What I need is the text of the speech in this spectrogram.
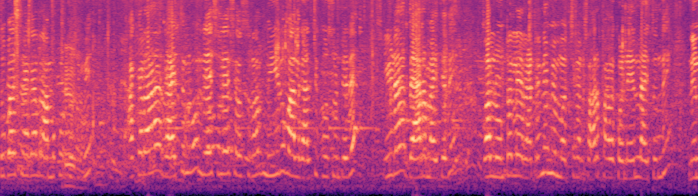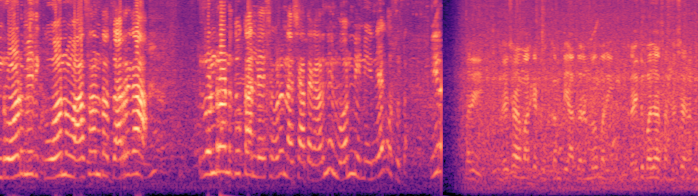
సుభాష్ నగర్ అమ్ముకుంటుంది అక్కడ రైతులు లేచి లేచి వస్తున్నారు. మీరు వాళ్ళు కలిసి కూర్చుంటేనే ఈడ బేరం అవుతుంది. వాళ్ళు ఉంటలేరు మేము వచ్చినాం. సార్ పదకొండు ఏళ్ళు అవుతుంది. నేను రోడ్డు మీదకి ఓను అసంత జరగా రెండు రెండు దుకాణాలు వేసి కూడా నా చేత కాదు. నేను ఓన్ నేనే కూర్చుంటా. మరి వ్యవసాయ మార్కెట్ కమిటీ ఆధ్వర్యంలో మరి రైతు బజార్ సందర్శనకు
